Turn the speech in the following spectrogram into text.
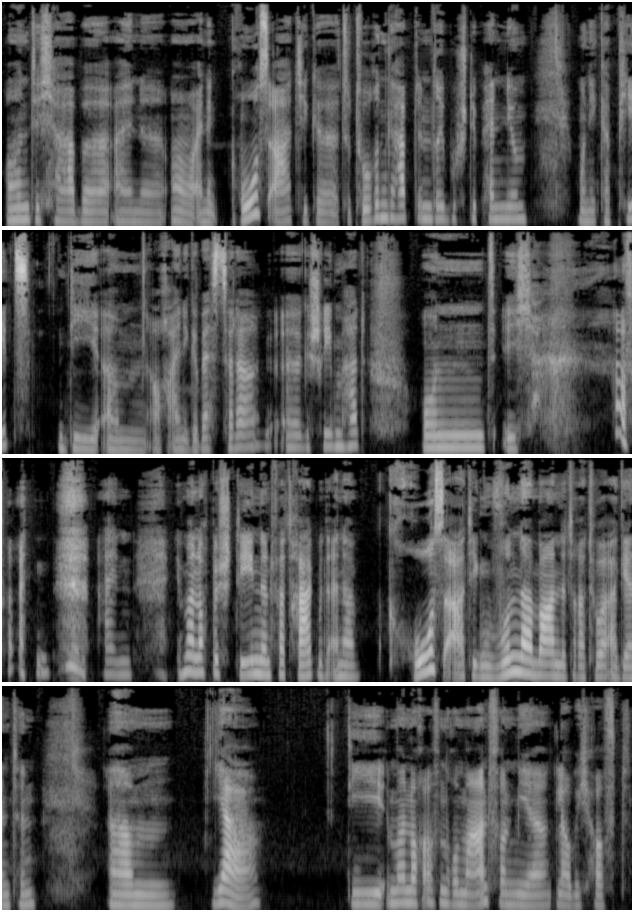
Und ich habe eine, oh, eine großartige Tutorin gehabt im Drehbuchstipendium, Monika Petz, die ähm, auch einige Bestseller äh, geschrieben hat. Und ich habe einen, einen immer noch bestehenden Vertrag mit einer großartigen, wunderbaren Literaturagentin. Ähm, ja, die immer noch auf einen Roman von mir, glaube ich, hofft.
